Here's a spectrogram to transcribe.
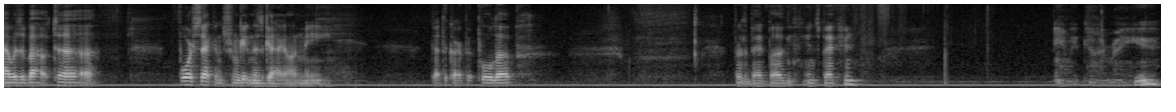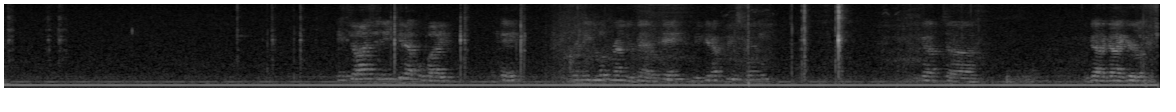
I was about uh, four seconds from getting this guy on me. Got the carpet pulled up for the bed bug inspection. And we've got him right here. got a guy here looking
